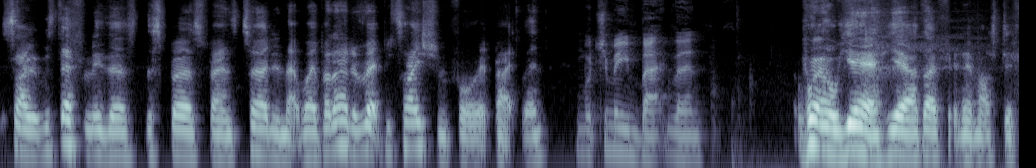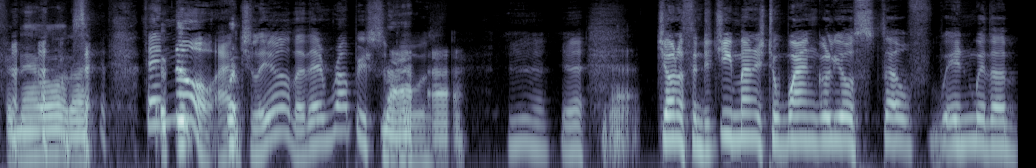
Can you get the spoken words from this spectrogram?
so it was definitely the, the Spurs fans turning that way. But I had a reputation for it back then. What do you mean back then? Well, yeah, yeah, I don't think they're much different now, are they? They're not actually, are they? They're rubbish supporters. Nah, Yeah, yeah. nah. Jonathan, did you manage to wangle yourself in with a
